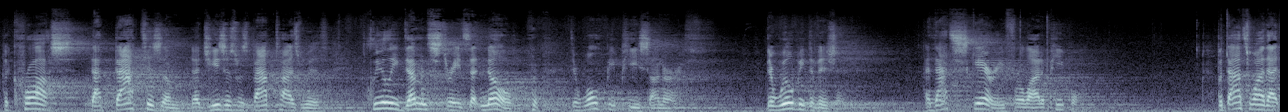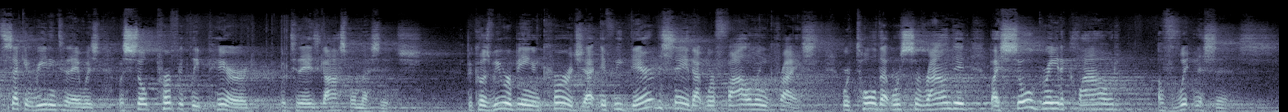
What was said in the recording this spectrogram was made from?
The cross that baptism that Jesus was baptized with clearly demonstrates that no, there won't be peace on earth. There will be division. And that's scary for a lot of people. But that's why that second reading today was, was so perfectly paired with today's gospel message. because we were being encouraged that if we dare to say that we're following Christ, we're told that we're surrounded by so great a cloud of witnesses.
